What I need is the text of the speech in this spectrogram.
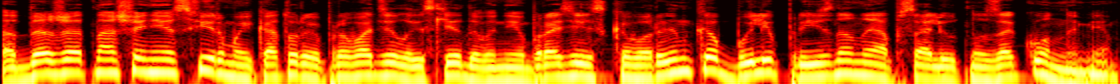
Даже отношения с фирмой, которая проводила исследования бразильского рынка, были признаны абсолютно законными.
